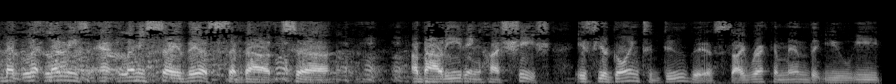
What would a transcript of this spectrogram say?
but let, let me uh, let me say this about uh, about eating hashish. If you're going to do this, I recommend that you eat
